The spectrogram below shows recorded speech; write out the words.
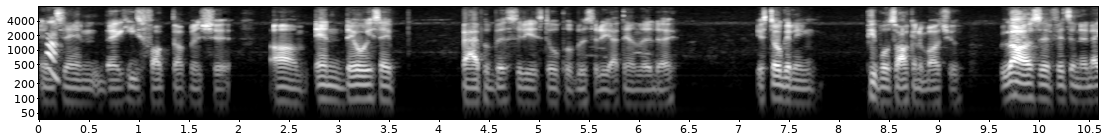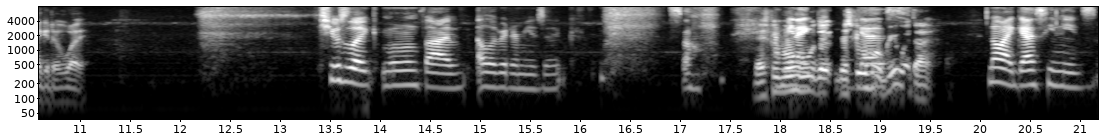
and Huh. saying that he's fucked up and shit. Um, and they always say bad publicity is still publicity at the end of the day. You're still getting people talking about you, regardless if it's in a negative way. she was like Maroon 5 elevator music so There's I people mean, who there- there's people who agree with that. No, I guess he needs.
